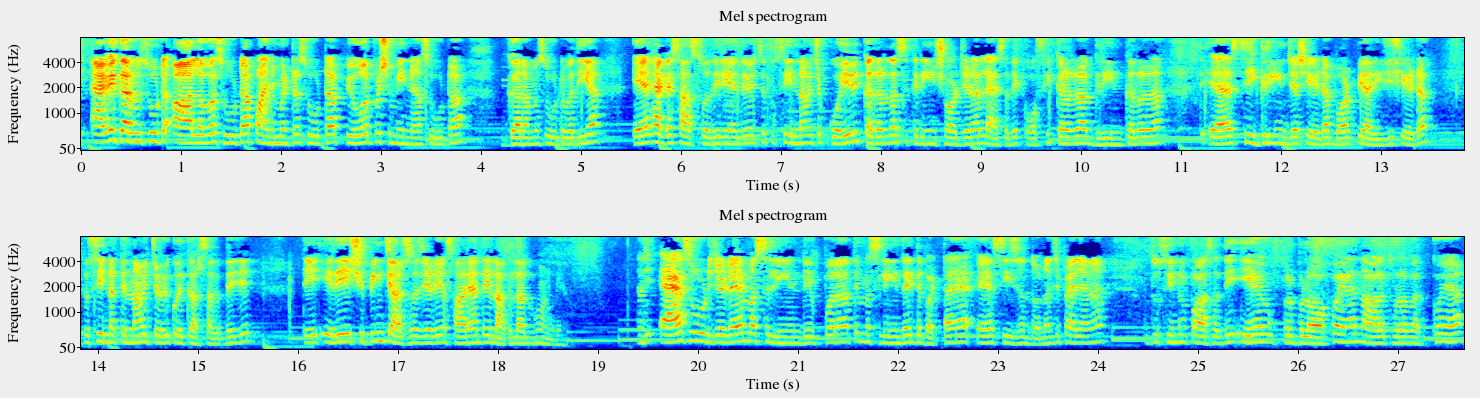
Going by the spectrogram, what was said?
ਇਹ ਵੀ ਗਰਮ ਸੂਟ ਆਲ ਓਵਰ ਸੂਟ ਆ। 5 ਮੀਟਰ ਸੂਟ ਆ। ਪਿਓਰ ਪਸ਼ਮੀਨਾ ਸੂਟ ਆ। ਗਰਮ ਸੂਟ ਵਧੀਆ। ਇਹ ਹੈਗਾ 700 ਦੀ ਰੇਂਜ ਦੇ ਵਿੱਚ, ਤੁਸੀਂ ਇਹਨਾਂ ਵਿੱਚ ਕੋਈ ਵੀ ਕਲਰ ਦਾ ਸਕਰੀਨਸ਼ਾਟ ਜਿਹੜਾ ਲੈ ਸਕਦੇ ਕਾਫੀ ਕਲਰ ਆ ਗ੍ਰੀਨ ਕਲਰ ਆ, ਤੇ ਇਹ ਸੀ ਗ੍ਰੀਨ ਜਿਹਾ ਸ਼ੇਡ ਆ, ਬਹੁਤ ਪਿਆਰੀ ਜੀ ਸ਼ੇਡ ਆ, ਤੁਸੀਂ ਇਹਨਾਂ ਤਿੰਨਾਂ ਵਿੱਚੋਂ ਵੀ ਕੋਈ ਕਰ ਸਕਦੇ ਜੇ, ਤੇ ਇਹਦੇ ਸ਼ਿਪਿੰਗ ਚਾਰजेस ਜਿਹੜੇ ਸਾਰਿਆਂ ਦੇ ਅਲੱਗ-ਅਲੱਗ ਹੋਣਗੇ। ਹਾਂਜੀ, ਇਹ ਸੂਟ ਜਿਹੜਾ ਹੈ ਮਸਲੀਨ ਦੇ ਉੱਪਰ ਆ, ਤੇ ਮਸਲੀਨ ਦਾ ਹੀ ਦੁਪੱਟਾ ਹੈ ਇਹ ਸੀਜ਼ਨ ਦੋਨਾਂ 'ਚ ਪੈ ਜਾਣਾ, ਤੇ ਤੁਸੀਂ ਇਹਨੂੰ ਪਾ ਸਕਦੇ, ਇਹ ਉੱਪਰ ਬਲੌਕ ਹੋਇਆ, ਨਾਲ ਥੋੜਾ ਵਰਕ ਹੋਇਆ,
